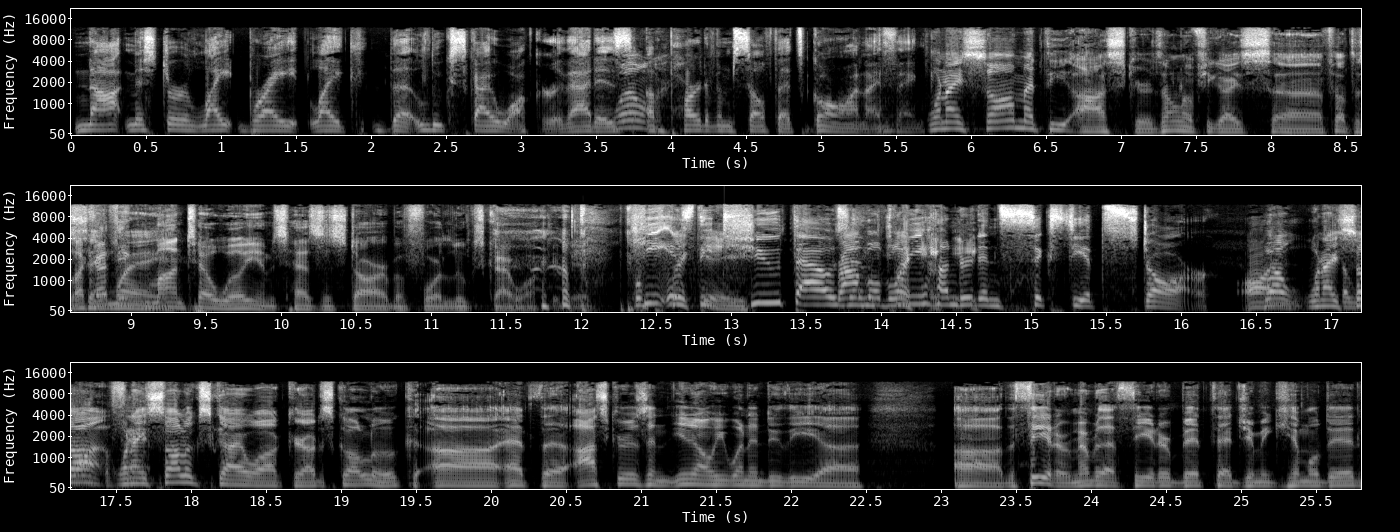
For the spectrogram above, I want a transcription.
not Mister Light Bright like the Luke Skywalker. That is Well- a part of himself that's gone. I think. When I saw him at the Oscars, I don't know if you guys uh, felt the Like I same think way. Montel Williams has a star before Luke Skywalker did. He is the two thousand three hundred and sixtieth star. Well, when I saw when I saw Luke Skywalker, I'll just call Luke uh, at the Oscars, and you know he went into the uh, uh, the theater. Remember that theater bit that Jimmy Kimmel did?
